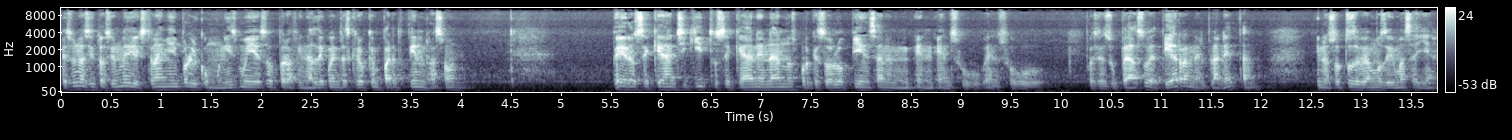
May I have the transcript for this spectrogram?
Es una situación medio extraña ahí por el comunismo y eso, pero a final de cuentas creo que en parte tienen razón. Pero se quedan chiquitos, se quedan enanos porque solo piensan en, en, en su, en, su, pues en su pedazo de tierra, en el planeta. ¿no? Y nosotros debemos de ir más allá.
